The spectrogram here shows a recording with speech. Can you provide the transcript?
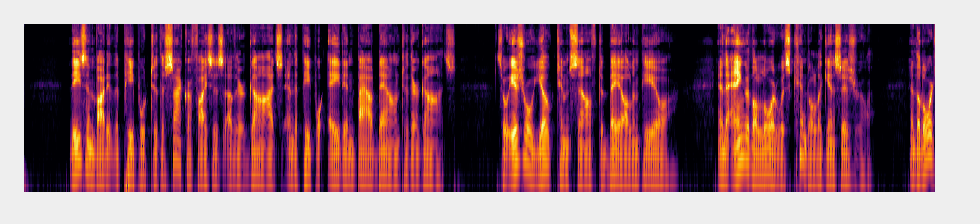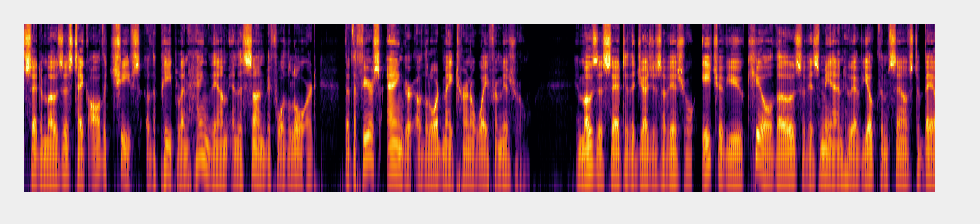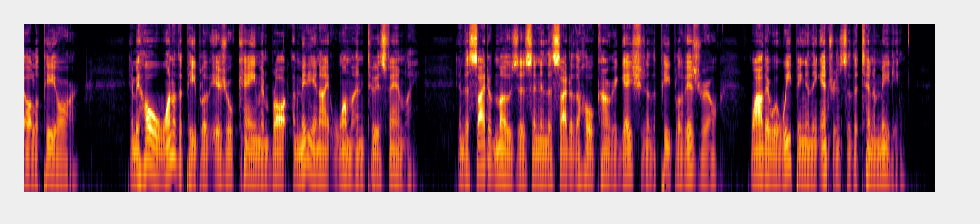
These invited the people to the sacrifices of their gods, and the people ate and bowed down to their gods. So Israel yoked himself to Baal of Peor. And the anger of the Lord was kindled against Israel. And the Lord said to Moses, Take all the chiefs of the people and hang them in the sun before the Lord, that the fierce anger of the Lord may turn away from Israel. And Moses said to the judges of Israel, Each of you kill those of his men who have yoked themselves to Baal of Peor. And behold, one of the people of Israel came and brought a Midianite woman to his family. In the sight of Moses and in the sight of the whole congregation of the people of Israel, while they were weeping in the entrance of the tent of meeting.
